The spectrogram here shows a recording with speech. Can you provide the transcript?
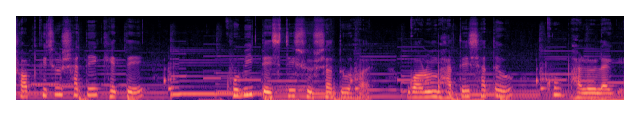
সব কিছুর সাথে খেতে খুবই টেস্টি, সুস্বাদু হয়। গরম ভাতের সাথেও খুব ভালো লাগে।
